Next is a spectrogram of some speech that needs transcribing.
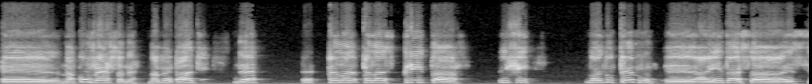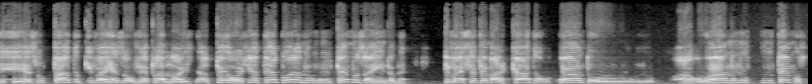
é, na conversa, né? Na verdade, né, é, pela, pela escrita, enfim, nós não temos é, ainda essa, esse resultado que vai resolver para nós até hoje, até agora não, não, temos ainda, né? Que vai ser demarcado quando a, o ano, não, não temos.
